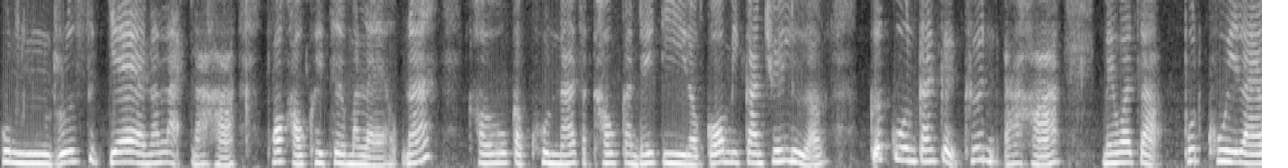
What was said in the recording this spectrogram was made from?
คุณรู้สึกแย่นั่นแหละนะคะ เพราะเขาเคยเจอมาแล้วนะ เขากับคุณนะจะเข้ากันได้ดี แล้วก็มีการช่วยเหลือ เกื้อกูลการเกิดขึ้นนะคะ ไม่ว่าจะพูดคุยแล้ว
